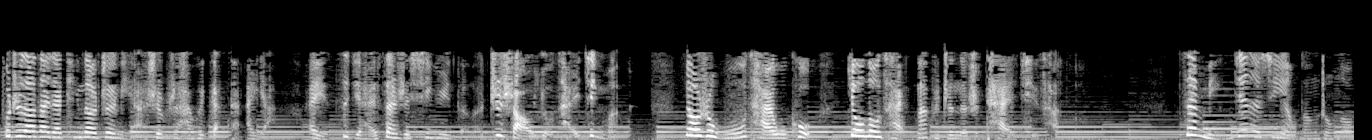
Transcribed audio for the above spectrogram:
不知道大家听到这里啊，是不是还会感叹，哎呀，哎，自己还算是幸运的了，至少有财进嘛。要是无财无库又漏财，那可真的是太凄惨了。在民间的信仰当中呢，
